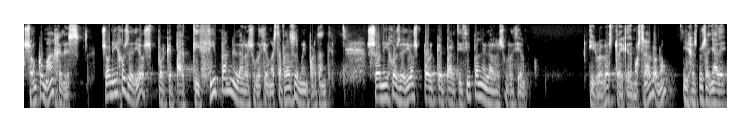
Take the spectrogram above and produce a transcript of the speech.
son como ángeles, son hijos de Dios porque participan en la resurrección. Esta frase es muy importante. Son hijos de Dios porque participan en la resurrección. Y luego esto hay que demostrarlo, ¿no? Y Jesús añade,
